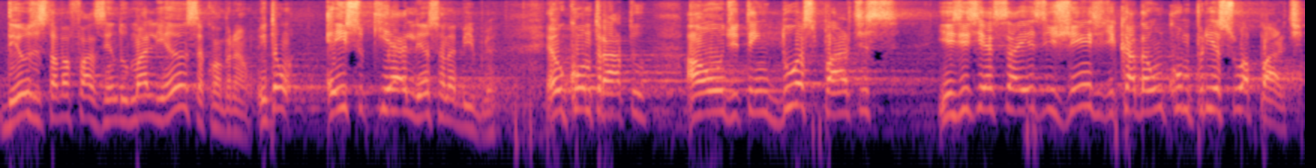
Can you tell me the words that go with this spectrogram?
Deus estava fazendo uma aliança com Abraão. Então, é isso que é aliança na Bíblia. É um contrato onde tem duas partes e existe essa exigência de cada um cumprir a sua parte.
